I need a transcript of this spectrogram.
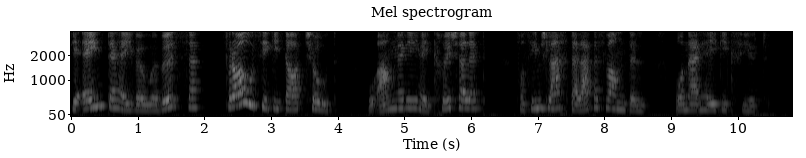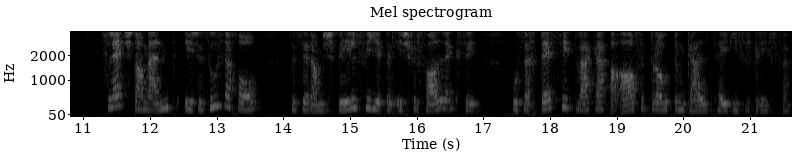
Die einen wollten wissen, die Frau sei da die Schuld, und andere haben geküschelt, von seinem schlechten Lebenswandel, den er geführt Zuletzt am Ende ist es herausgekommen, dass er am Spielfieber ist verfallen war und sich deswegen an anvertrautem Geld vergriffen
